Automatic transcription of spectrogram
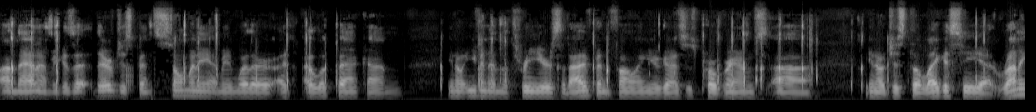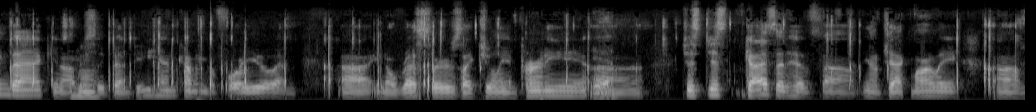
on that end? Because uh, there have just been so many. I mean, whether I, I, look back on, you know, even in the three years that I've been following you guys' programs, uh, you know, just the legacy at running back. You know, mm-hmm. obviously Ben Behan coming before you, and uh, you know wrestlers like Julian Perney. Yeah. Uh, just just guys that have uh, you know Jack Marley, um,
